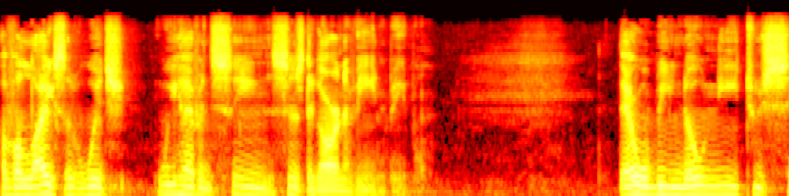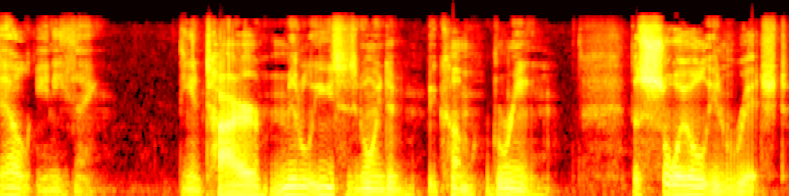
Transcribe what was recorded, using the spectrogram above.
of a likes of which we haven't seen since the Garden of Eden, people. There will be no need to sell anything. The entire Middle East is going to become green, the soil enriched,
